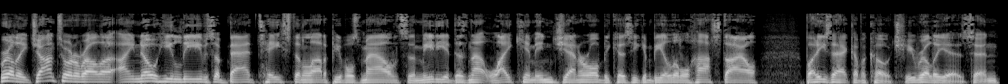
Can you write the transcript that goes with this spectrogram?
Really, John Tortorella. I know he leaves a bad taste in a lot of people's mouths. The media does not like him in general because he can be a little hostile but he's a heck of a coach. He really is. And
